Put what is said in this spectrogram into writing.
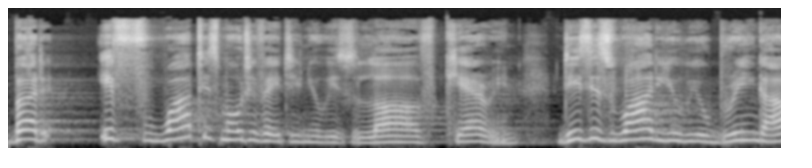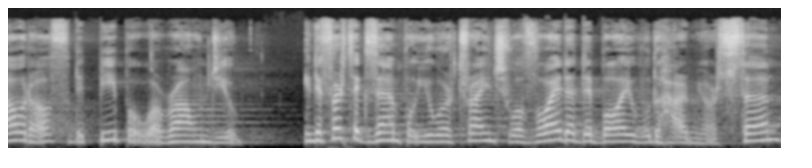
But if what is motivating you is love, caring, this is what you will bring out of the people around you. In the first example, you were trying to avoid that the boy would harm your son,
